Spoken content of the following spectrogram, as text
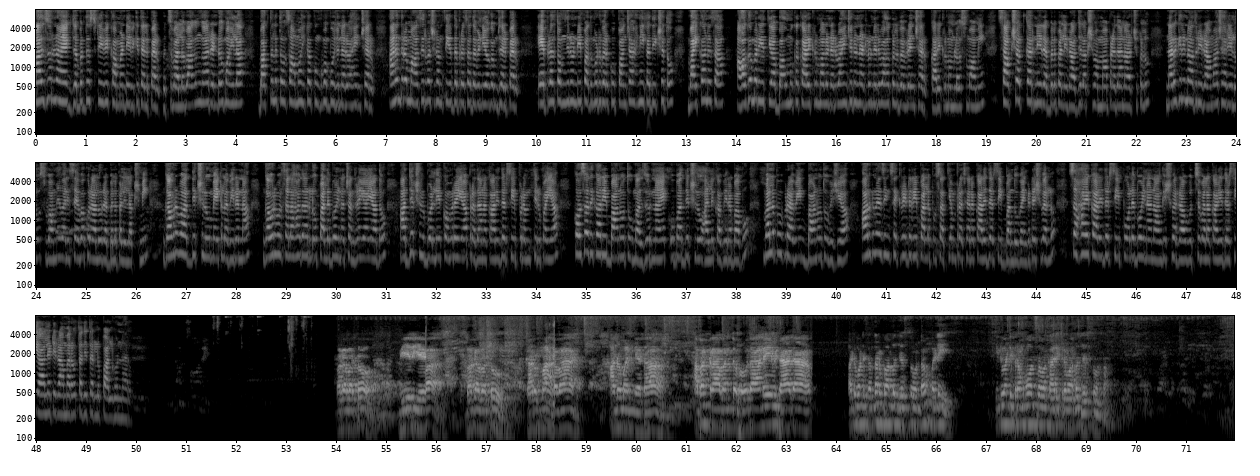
మల్జూర్ నాయక్ జబర్దస్త్ టీవీ ఖమ్మం టీవీకి తెలిపారు. ఉత్సవాల్లో భాగంగా రెండో మహిళ భక్తులతో సామూహిక కుంకుమ పూజ నిర్వహించారు. అనంతరం ఆశీర్వచనం తీర్థప్రసాద వినియోగం జరిపారు. ఏప్రిల్ తొమ్మిది నుండి పదమూడు వరకు పంచాహ్నిక దీక్షతో వైకానస ఆగమరీత్యా బహుముఖ కార్యక్రమాలు నిర్వహించనున్నట్లు నిర్వాహకులు వివరించారు. కార్యక్రమంలో స్వామి సాక్షాత్కారిణి రెబ్బలపల్లి రాజ్యలక్ష్మమ్మ ప్రధాన అర్చకులు నరగిరినాథుని రామాచార్యులు స్వామివారి సేవకురాలు రెబ్బెలపల్లి లక్ష్మి గౌరవ అధ్యక్షులు మేకల వీరన్న గౌరవ సలహాదారులు పల్లెబోయిన చంద్రయ్య యాదవ్ అధ్యక్షులు బొల్లి కొమరయ్య ప్రధాన కార్యదర్శి పురం తిరుపయ్య కోశాధికారి బానోతు మల్జూర్ నాయక్ ఉపాధ్యక్షులు అల్లిక వీరబాబు వల్లపు ప్రవీణ్ బానోతు విజయ ఆర్గనైజింగ్ సెక్రటరీ పల్లపు సత్యం ప్రచార కార్యదర్శి బంధు వెంకటేశ్వర్లు సహాయ కార్యదర్శి పోలెబోయిన నాగేశ్వరరావు ఉత్సవాల కార్యదర్శి ఆలెటి రామారావు తదితరులు పాల్గొన్నారు. భగవతో వీర్యేవ భగవతు కర్మ భగవాన్ అనుమన్యత అపక్రామంత భూతానే విషాద. అటువంటి సందర్భాల్లో చేస్తూ ఉంటాం మళ్ళీ ఇటువంటి బ్రహ్మోత్సవ కార్యక్రమాల్లో చేస్తూ ఉంటాం.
